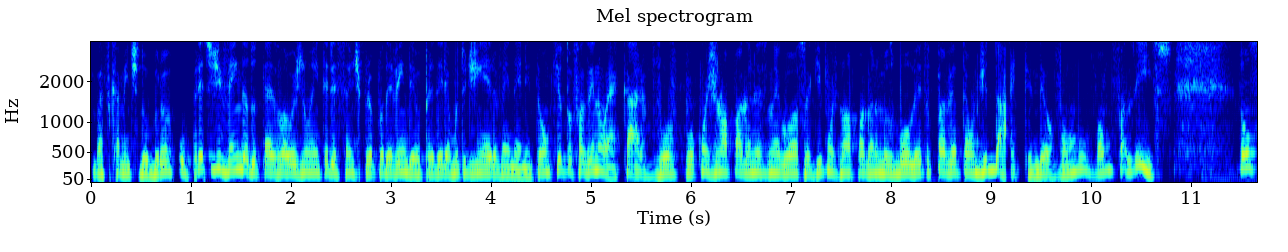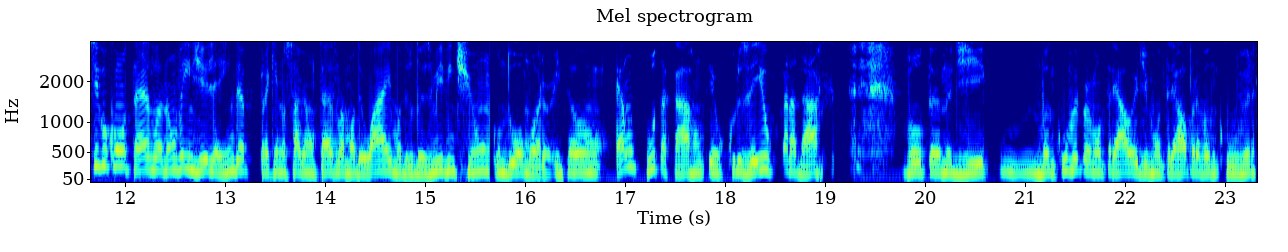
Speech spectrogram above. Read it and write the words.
basicamente dobrou. O preço de venda do Tesla hoje não é interessante para eu poder vender, eu perderia muito dinheiro vendendo. Então o que eu tô fazendo é, cara, vou, vou continuar pagando esse negócio aqui, continuar pagando meus boletos para ver até onde dá, entendeu? Vamos, vamos fazer isso. Então sigo com o Tesla, não vendi ele ainda. Para quem não sabe, é um Tesla Model Y, modelo 2021, com dual motor. Então é um puta carro. Eu cruzei o Canadá voltando de Vancouver para Montreal e de Montreal para Vancouver.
